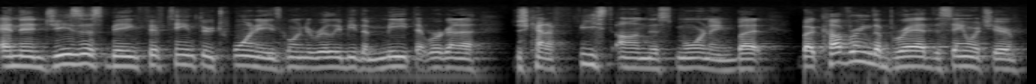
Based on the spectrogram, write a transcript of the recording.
And then Jesus being 15 through 20 is going to really be the meat that we're going to just kind of feast on this morning. But, but covering the bread, the sandwich here,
